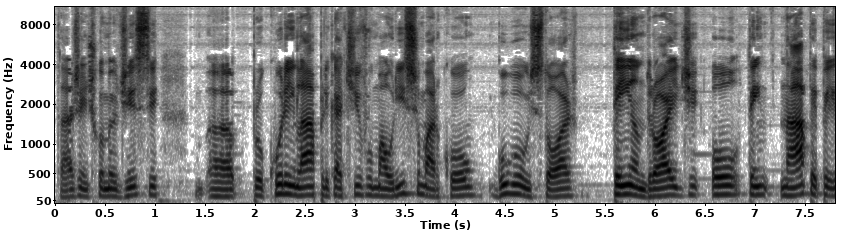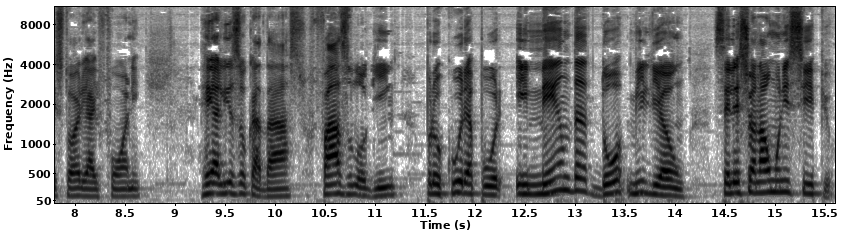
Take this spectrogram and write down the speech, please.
tá, gente? Como eu disse, uh, procurem lá aplicativo Maurício Marcon, Google Store, tem Android ou tem na App Store iPhone. Realiza o cadastro, faz o login, procura por emenda do milhão, selecionar o município.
